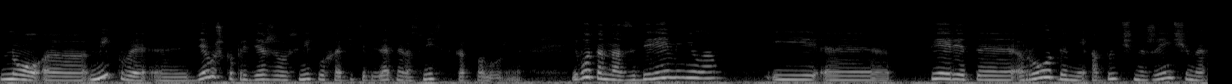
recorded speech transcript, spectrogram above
но э, миквы, э, девушка придерживалась миквы ходить обязательно раз в месяц, как положено. И вот она забеременела, и э, перед э, родами обычно женщина,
